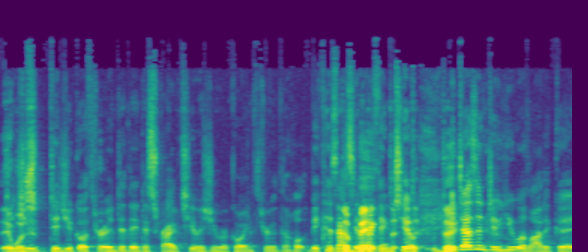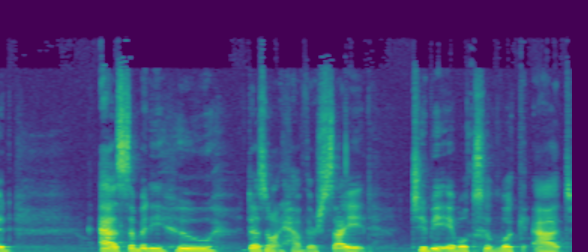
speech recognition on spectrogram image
It did was- you did you go through and did they describe to you as you were going through the whole because that's the, big- other thing too. the- the- it doesn't do you a lot of good as somebody who does not have their sight to be able to look at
